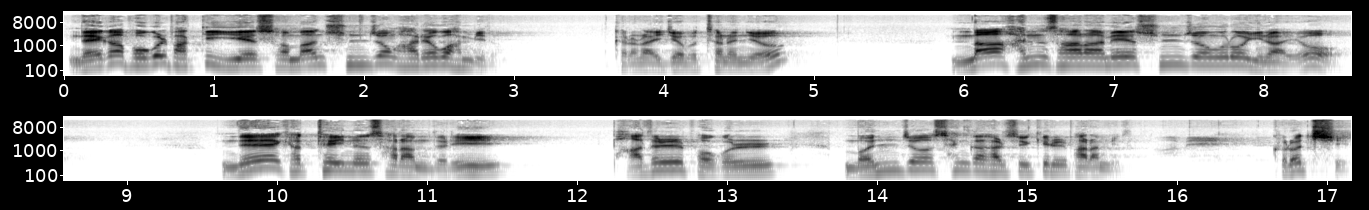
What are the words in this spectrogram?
내가 복을 받기 위해서만 순종하려고 합니다. 그러나 이제부터는요, 나 한 사람의 순종으로 인하여 내 곁에 있는 사람들이 받을 복을 먼저 생각할 수 있기를 바랍니다. 그렇지.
